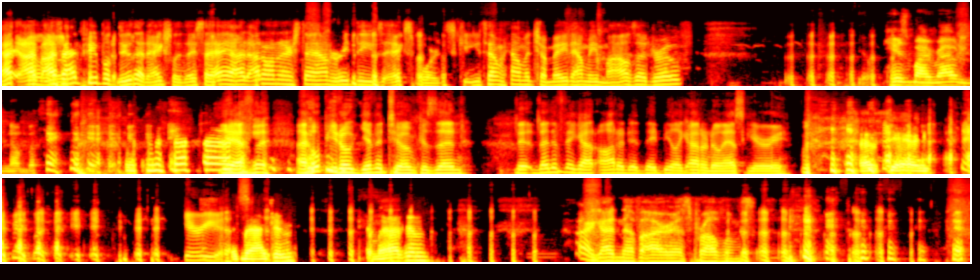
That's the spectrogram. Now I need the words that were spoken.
I, I've, I've had people do that actually. They say, "Hey, I, I don't understand how to read these exports. Can you tell me how much I made, how many miles I drove?" Here's my routing number. yeah, I hope you don't give it to him because then, then if they got audited, they'd be like, I don't know, ask Gary. That's Gary. Gary, yes. Imagine. Imagine. I got enough IRS problems.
